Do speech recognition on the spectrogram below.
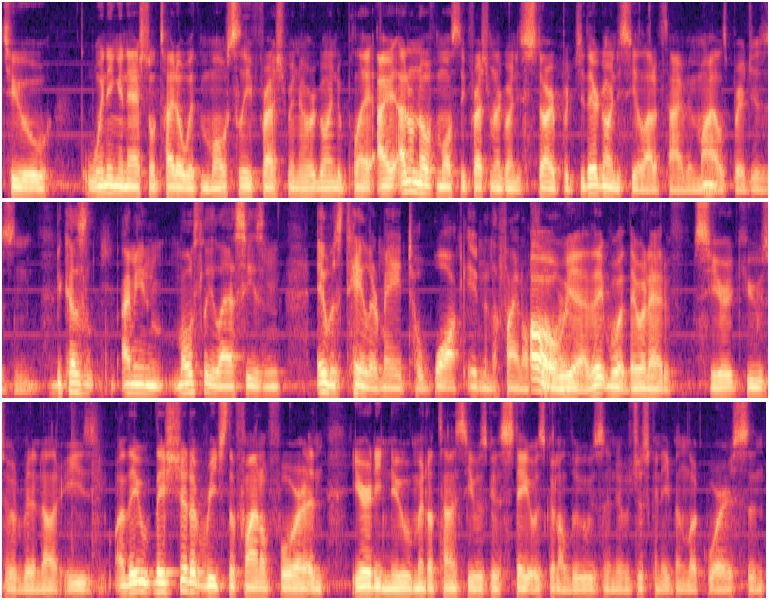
to winning a national title with mostly freshmen who are going to play. I, I don't know if mostly freshmen are going to start, but they're going to see a lot of time in mm-hmm. Miles Bridges and because I mean, mostly last season it was tailor made to walk into the final Oh four. yeah, they what they would have had Syracuse. It would have been another easy. They they should have reached the Final Four, and you already knew Middle Tennessee was going to State was going to lose, and it was just going to even look worse. And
